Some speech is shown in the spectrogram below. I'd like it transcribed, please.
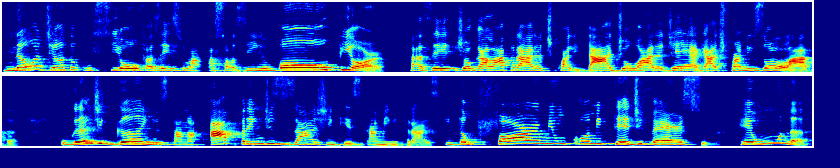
Não adianta o CEO fazer isso lá sozinho, ou pior, fazer jogar lá para a área de qualidade ou área de RH de forma isolada. O grande ganho está na aprendizagem que esse caminho traz. Então, forme um comitê diverso, reúna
